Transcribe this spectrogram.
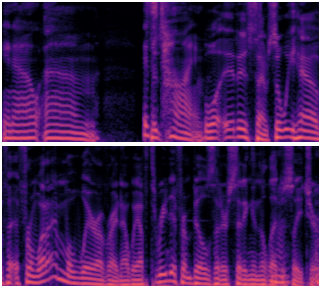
you know um it's, time Well, it is time. So we have, from what I'm aware of right now, we have three different bills that are sitting in the legislature.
